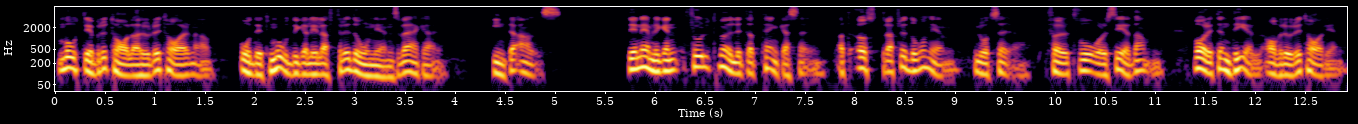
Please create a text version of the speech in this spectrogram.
mot de brutala Ruritarierna och det modiga lilla Fredoniens vägar? Inte alls. Det är nämligen fullt möjligt att tänka sig att östra Fredonien, låt säga, för två år sedan varit en del av Ruritarien,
